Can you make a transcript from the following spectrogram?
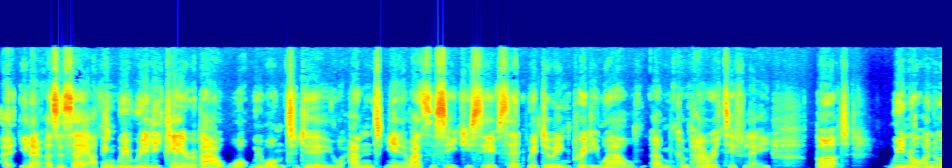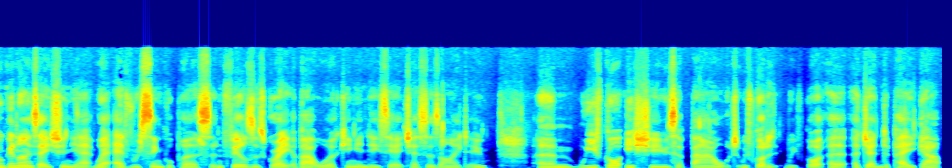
uh, you know, as I say, I think we're really clear about what we want to do. And, you know, as the CQC have said, we're doing pretty well um, comparatively. But we're not an organisation yet where every single person feels as great about working in DCHS as I do. Um, we've got issues about we've got a, we've got a, a, gender pay gap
